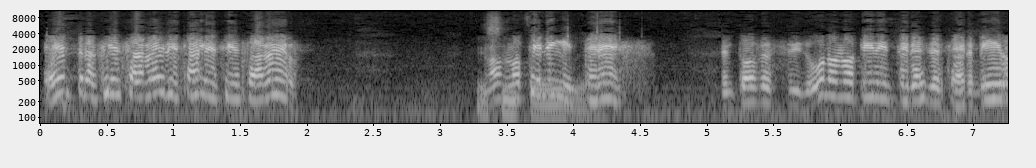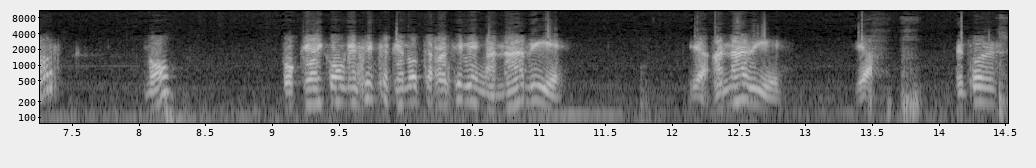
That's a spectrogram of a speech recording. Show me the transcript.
Entra sin saber y sale sin saber. no, no tienen interés. Entonces, si uno no tiene interés de servir, ¿no? Porque hay congresistas que no te reciben a nadie. Ya, a nadie. Ya. Entonces,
